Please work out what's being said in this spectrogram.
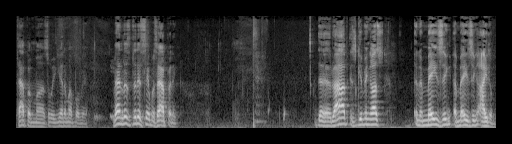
tap him uh, so we can get him up over here. Ben, listen to this here. What's happening? The Rab is giving us an amazing, amazing item.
